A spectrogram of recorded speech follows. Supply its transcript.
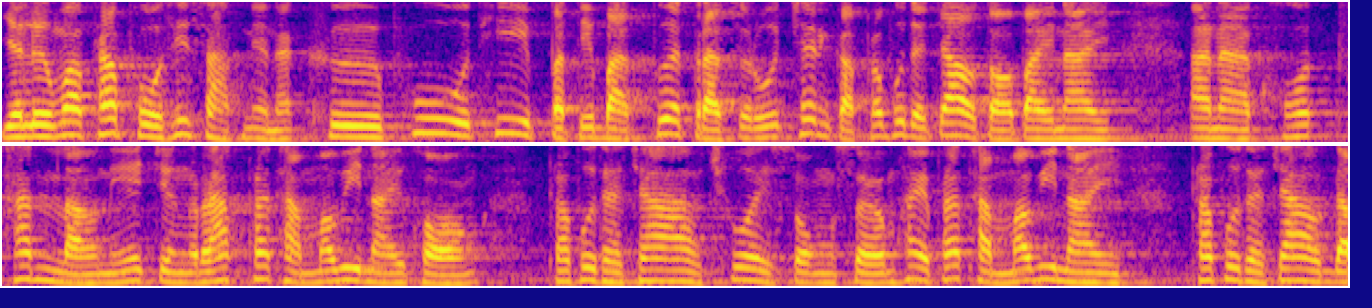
อย่าลืมว่าพระโพธิสัตว์เนี่ยนะคือผู้ที่ปฏิบัติเพื่อตรัสรู้เช่นกับพระพุทธเจ้าต่อไปใน อนาคตท่านเหล่านี้จึงรักพระธรรมวินัยของ พระพุทธเจ้าช่วยส่งเสริมให้พระธรรมวินัย พระพุทธเจ้าด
